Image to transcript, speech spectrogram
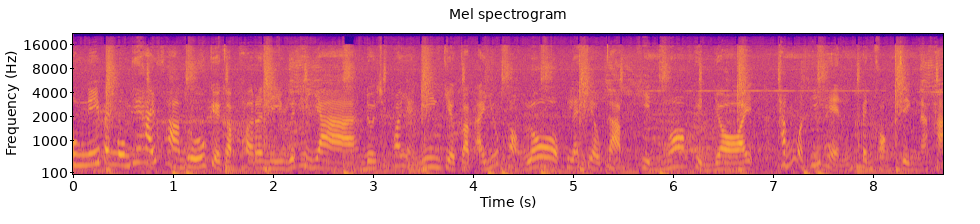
มุมนี้เป็นมุมที่ให้ความรู้เกี่ยวกับธรณีวิทยา โดยเฉพาะอย่างยิ่งเกี่ยวกับอายุของโลก และเกี่ยวกับหินงอกหินย้อย ทั้งหมดที่เห็นเป็นของจริงนะคะ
